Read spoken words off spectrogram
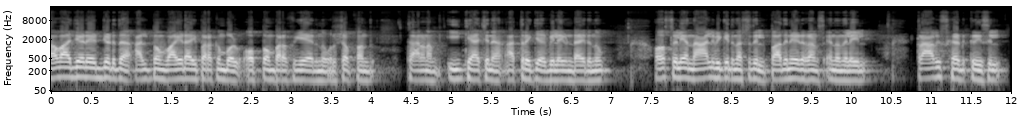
ഖവാജയുടെ എഡ്ജെടുത്ത് അല്പം വൈഡായി പറക്കുമ്പോൾ ഒപ്പം പറക്കുകയായിരുന്നു ഋഷഭ് പന്ത്. കാരണം ഈ ക്യാച്ചിന് അത്രയ്ക്ക് വിലയുണ്ടായിരുന്നു. ഓസ്ട്രേലിയ നാല് വിക്കറ്റ് നഷ്ടത്തിൽ പതിനേഴ് റൺസ് എന്ന നിലയിൽ ട്രാവിസ് ഹെഡ് ക്രീസിൽ.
